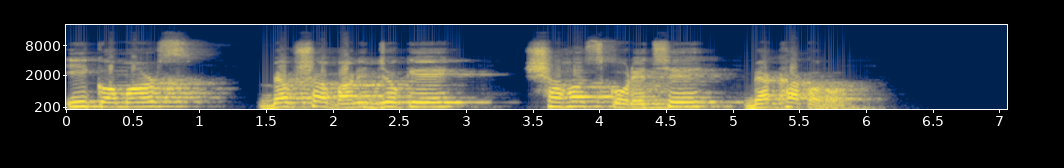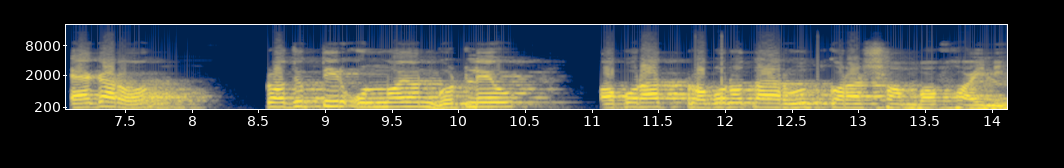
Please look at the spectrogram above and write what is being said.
ই কমার্স ব্যবসা বাণিজ্যকে সহজ করেছে ব্যাখ্যা করো। এগারো, প্রযুক্তির উন্নয়ন ঘটলেও অপরাধ প্রবণতা রোধ করা সম্ভব হয়নি,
